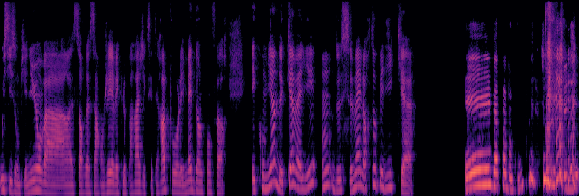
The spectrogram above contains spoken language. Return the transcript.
ou s'ils sont pieds nus, on va s'arranger avec le parage et cetera pour les mettre dans le confort et combien de cavaliers ont de semelles orthopédiques? Et bah, pas beaucoup, dire.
